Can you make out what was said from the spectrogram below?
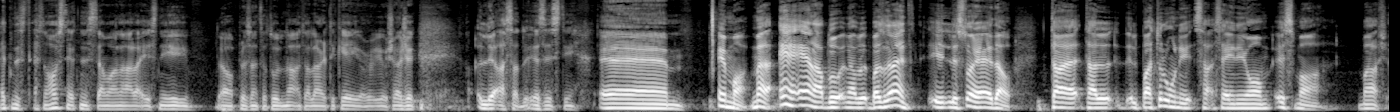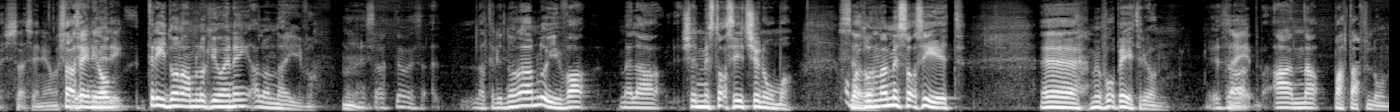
qed nħossni qed nistama nara jisni eh, preżentatul naqa tal-RTK jew xi li qasadu jeżisti. Ehm, Imma, mela, eh, eh, nabdu, bazzikament, l-istoria edaw, tal-patruni saqsejnijom, isma, ma nafx, saqsejnijom. Saqsejnijom, tridu namlu Q&A għalonna Iva. Mm. La tridu namlu Iva, mela, xin mistoqsijiet xin huma. Madonna l-mistoqsijiet eh, minn fuq Patreon. Għanna pataflun,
